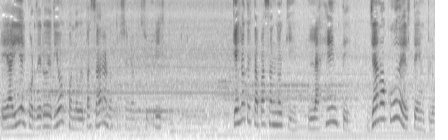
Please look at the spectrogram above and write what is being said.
he ahí el Cordero de Dios cuando ve pasar a nuestro Señor Jesucristo. ¿Qué es lo que está pasando aquí? La gente ya no acude al templo.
